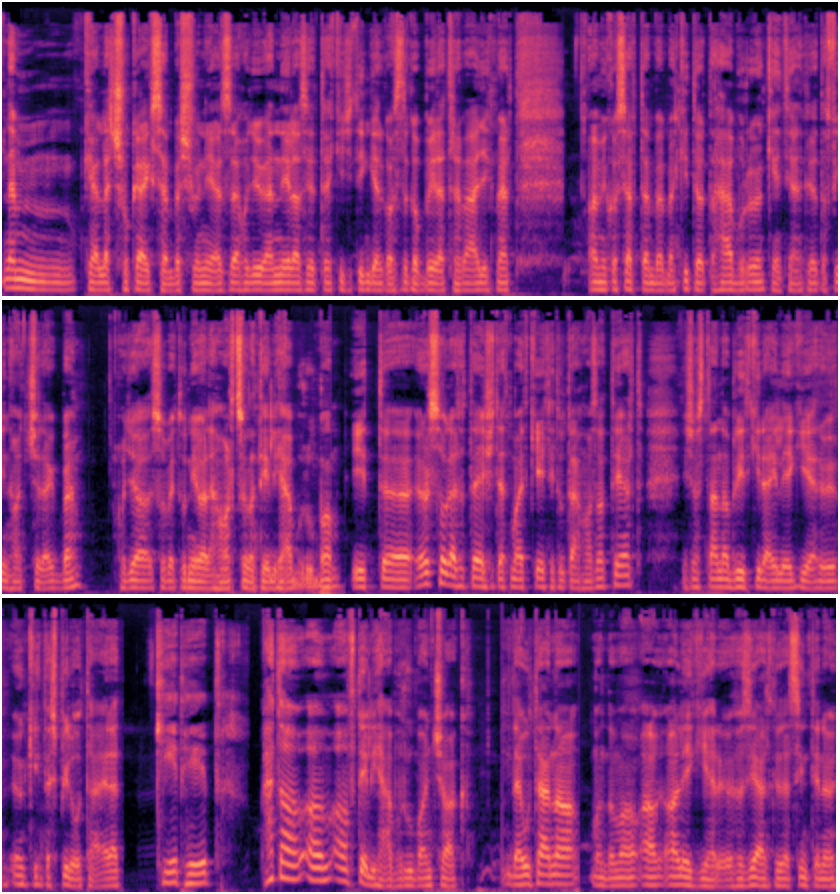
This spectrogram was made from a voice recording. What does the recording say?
nem kellett sokáig szembesülni ezzel, hogy ő ennél azért egy kicsit inger gazdagabb életre vágyik, mert amikor szeptemberben kitört a háború, önként jelentkezett a finn hadseregbe, hogy a Szovjetunió ellen harcol a téli háborúban. Itt őrszolgálatot teljesített, majd két hét után hazatért, és aztán a brit királyi légierő önkéntes pilótája lett. Két hét? Hát a, a, a téli háborúban csak, de utána, mondom, a, a, a légierőhöz jelentkezett szintén ő.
